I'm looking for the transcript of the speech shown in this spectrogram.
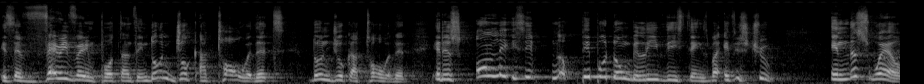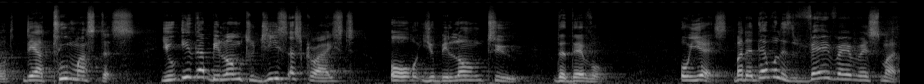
It's a very, very important thing. Don't joke at all with it. Don't joke at all with it. It is only, you see, no, people don't believe these things, but it is true. In this world, there are two masters. You either belong to Jesus Christ or you belong to the devil. Oh, yes. But the devil is very, very, very smart.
